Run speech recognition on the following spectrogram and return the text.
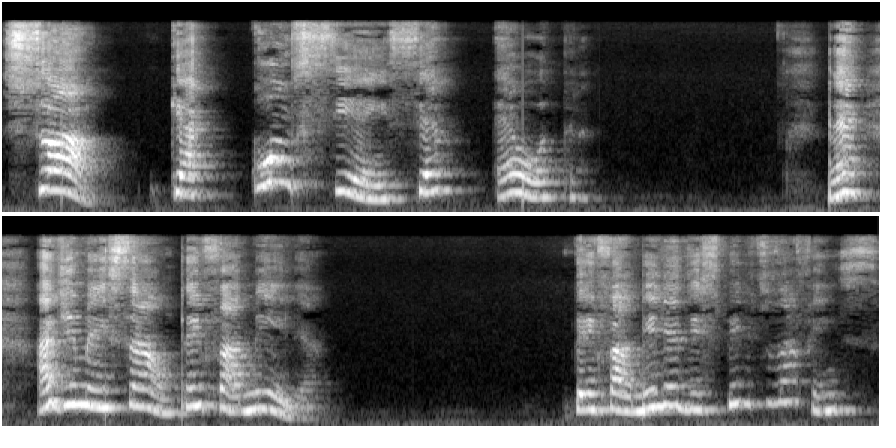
Só que a consciência é outra. Né? A dimensão tem família? Tem família de espíritos afins.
